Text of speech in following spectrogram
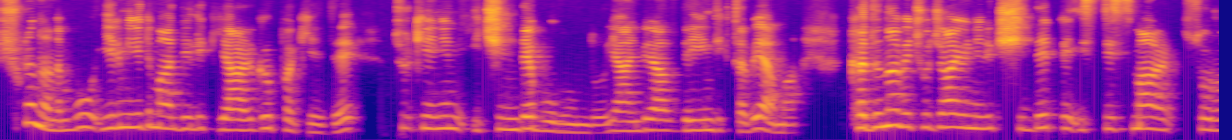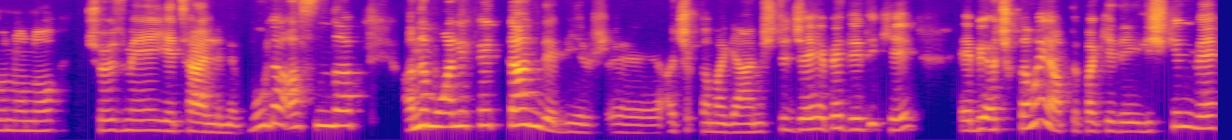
Şükran Hanım bu 27 maddelik yargı paketi Türkiye'nin içinde bulunduğu yani biraz değindik tabii ama kadına ve çocuğa yönelik şiddet ve istismar sorununu çözmeye yeterli mi? Burada aslında ana muhalefetten de bir e, açıklama gelmişti. CHP dedi ki e, bir açıklama yaptı pakete ilişkin ve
